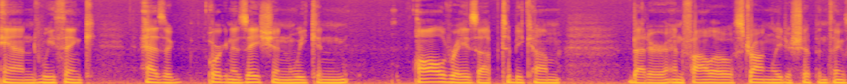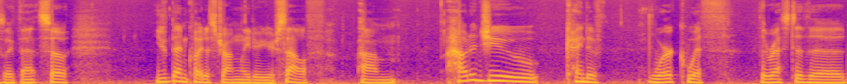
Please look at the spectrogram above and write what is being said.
And we think as a organization, we can all raise up to become better and follow strong leadership and things like that. So you've been quite a strong leader yourself. Um, how did you kind of work with the rest of the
